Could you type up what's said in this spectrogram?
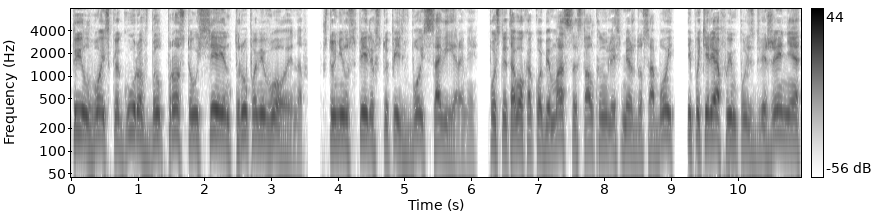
Тыл войска гуров был просто усеян трупами воинов, что не успели вступить в бой с савирами, после того, как обе массы столкнулись между собой и, потеряв импульс движения,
